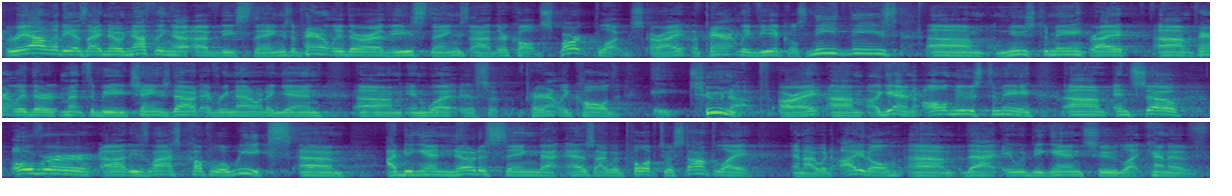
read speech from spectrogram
the reality is, I know nothing of these things. Apparently, there are these things. Uh, they're called spark plugs, all right? Apparently, vehicles need these. Um, news to me, right? Um, apparently, they're meant to be changed out every now and again um, in what is apparently called a tune up, all right? Um, again, all news to me. Um, and so, over uh, these last couple of weeks, I began noticing that as I would pull up to a stoplight and I would idle, um, that it would begin to like kind of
